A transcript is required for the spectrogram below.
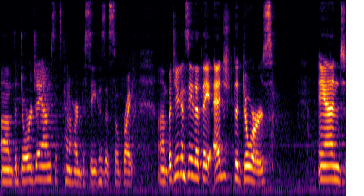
um, the door jambs. It's kind of hard to see because it's so bright. Um, but you can see that they edged the doors and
